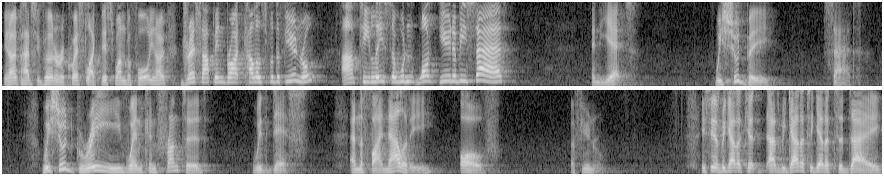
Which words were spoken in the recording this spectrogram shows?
You know, perhaps you've heard a request like this one before, you know, dress up in bright colours for the funeral. Auntie Lisa wouldn't want you to be sad. And yet, we should be sad. We should grieve when confronted with death and the finality of a funeral. You see, as we gather, as we gather together today,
